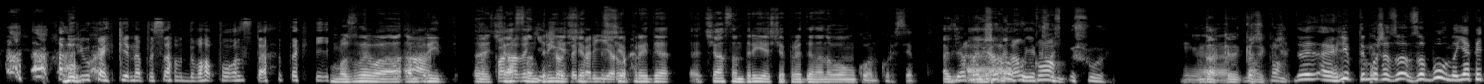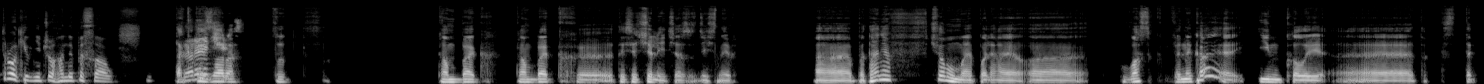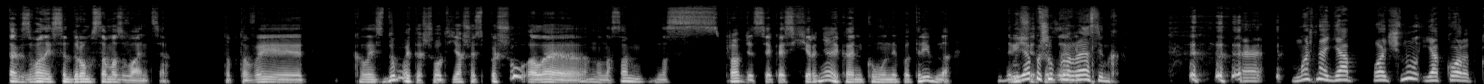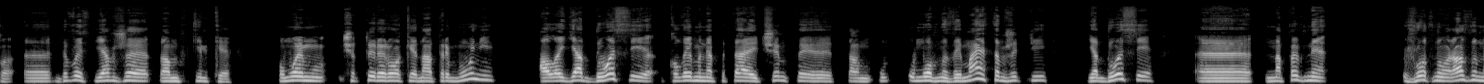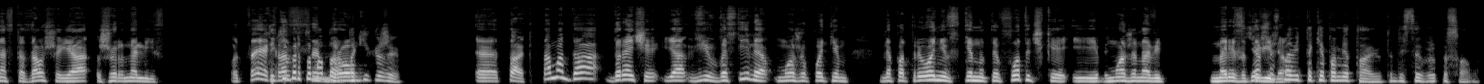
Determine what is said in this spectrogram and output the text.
Ну. Андрюха, написав два поста. Можливо, Ну. Андрій, час Андрія ще, ще прийде, е, час Андрія ще прийде на новому конкурсі. А, Я а майже року, як пишу. Е, Да, кажи, кажи. Welcome. Диви, е, Гліб, ти може забув, але я 5 років нічого не писав. Так До ти речі- зараз тут камбек, камбек е, тисячоліття здійснив. Е, питання в чому моє полягає? Е, у вас виникає інколи е, так званий синдром самозванця? Тобто ви колись думаєте, що от я щось пишу, але ну, насам, насправді це якась херня, яка нікому не потрібна. І Ну, навіщо я це пишу про реслінг. Е, можна я почну? Я коротко. Е, дивись, я вже там скільки, по-моєму, 4 роки на трибуні, але я досі, коли мене питають, чим ти там умовно займаєшся в житті, я досі, е, напевне, жодного разу не сказав, що я журналіст. Оце Ти якраз кібертамада, синдром... так і кажи. Е, так, тамада, до речі, я вів весілля, можу потім для патреонів скинути фоточки і може навіть нарізати Я відео. щось навіть таке пам'ятаю, ти десь це вже писав.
